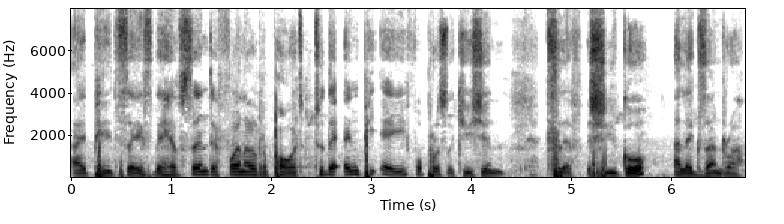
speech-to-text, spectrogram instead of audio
IPID says they have sent a final report to the NPA for prosecution. Clef Shiko, Alexandra.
